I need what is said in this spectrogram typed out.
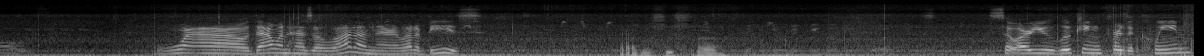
Oh. Wow, that one has a lot on there, a lot of bees. Yeah, this is the. So are you looking for the queen?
